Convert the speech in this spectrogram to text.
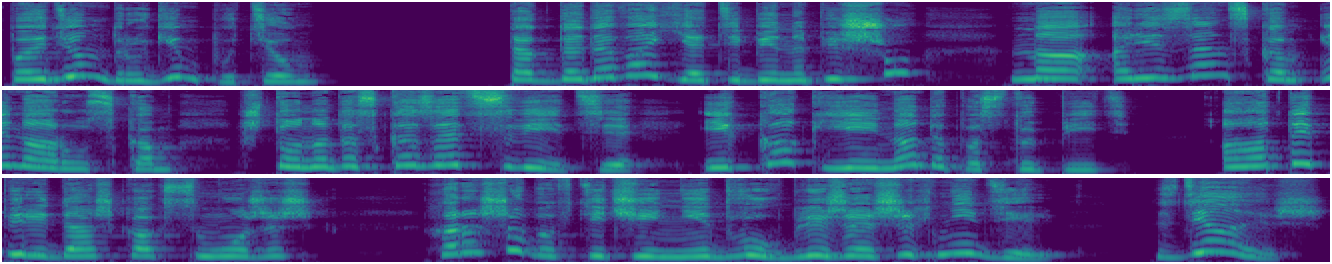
пойдем другим путем. Тогда давай я тебе напишу на аризенском и на русском, что надо сказать Свете и как ей надо поступить. А ты передашь, как сможешь. Хорошо бы в течение двух ближайших недель. Сделаешь?»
